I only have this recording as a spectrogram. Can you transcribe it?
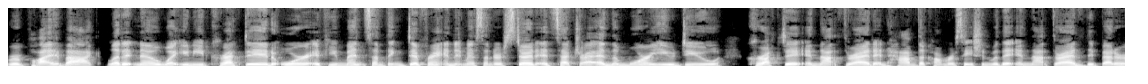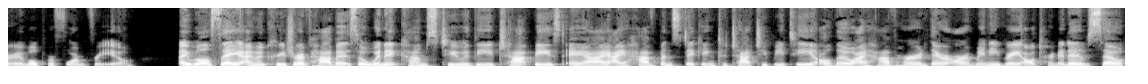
reply back, let it know what you need corrected or if you meant something different and it misunderstood, etc. And the more you do correct it in that thread and have the conversation with it in that thread, the better it will perform for you. I will say I'm a creature of habit. So when it comes to the chat based AI, I have been sticking to ChatGPT, although I have heard there are many great alternatives. So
